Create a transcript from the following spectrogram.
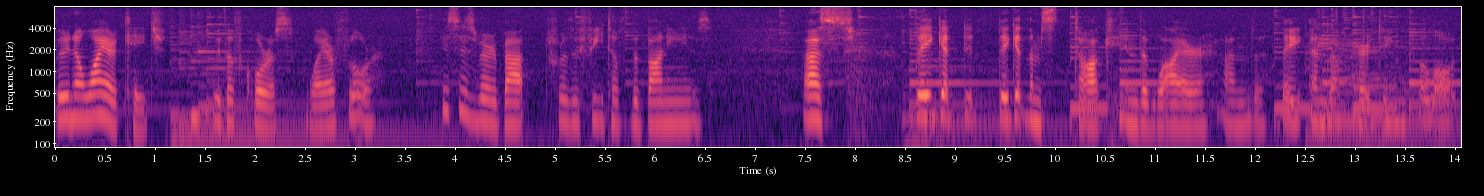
but in a wire cage, with of course wire floor. This is very bad for the feet of the bunnies, as they get they get them stuck in the wire and they end up hurting a lot.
